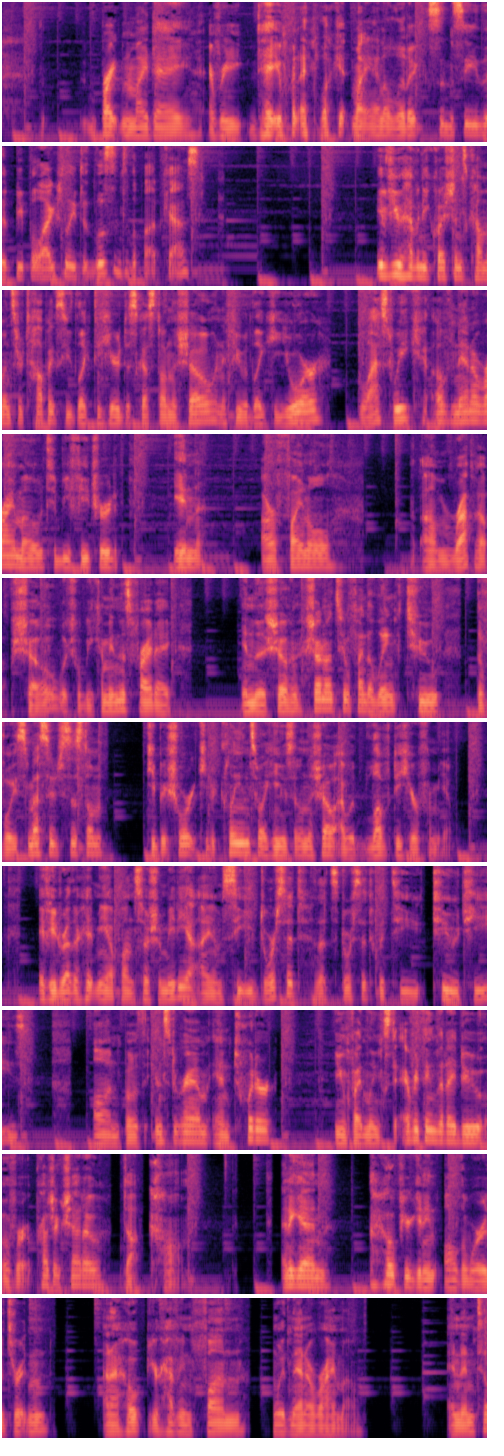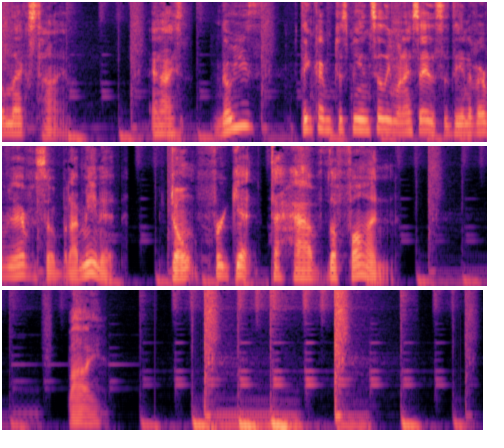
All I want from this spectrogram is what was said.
brighten my day every day when I look at my analytics and see that people actually did listen to the podcast. If you have any questions, comments, or topics you'd like to hear discussed on the show, and if you would like your last week of NaNoWriMo to be featured in our final um, wrap up show, which will be coming this Friday. In the show, show notes, you'll find a link to the voice message system. Keep it short, keep it clean so I can use it on the show. I would love to hear from you. If you'd rather hit me up on social media, I am CE Dorsett. That's Dorsett with T- two T's on both Instagram and Twitter. You can find links to everything that I do over at projectshadow.com. And again, I hope you're getting all the words written, and I hope you're having fun with NaNoWriMo. And until next time, and I know you think I'm just being silly when I say this at the end of every episode, but I mean it. Don't forget to have the fun. Bye.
